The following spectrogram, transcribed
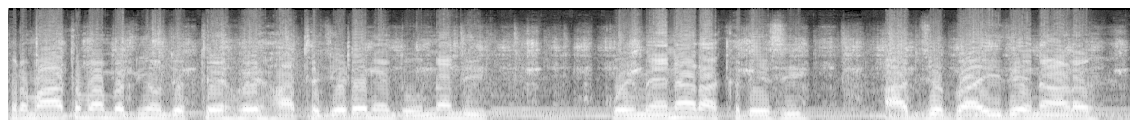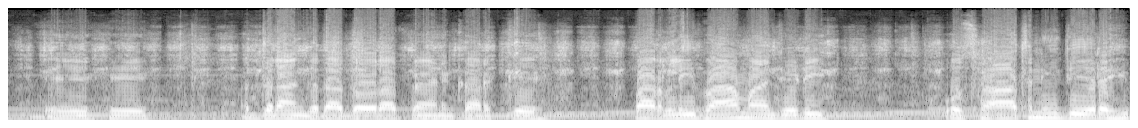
ਪਰਮਾਤਮਾ ਵੱਲੋਂ ਦਿੱਤੇ ਹੋਏ ਹੱਥ ਜਿਹੜੇ ਨੇ ਦੋਨਾਂ ਦੀ ਕੋਈ ਮਹਿਨਾ ਰੱਖਦੇ ਸੀ। ਅੱਜ ਬਾਈ ਦੇ ਨਾਲ ਇਹ ਦਰੰਗ ਦਾ ਦੌਰਾ ਪੈਣ ਕਰਕੇ ਪਰਲੀ ਬਾਹ ਆ ਜਿਹੜੀ, ਉਹ ਸਾਥ ਨਹੀਂ ਦੇ ਰਹੀ।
